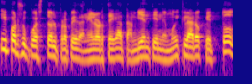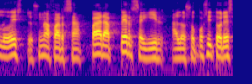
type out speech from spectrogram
Y por supuesto el propio Daniel Ortega también tiene muy claro que todo esto es una farsa para perseguir a los opositores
